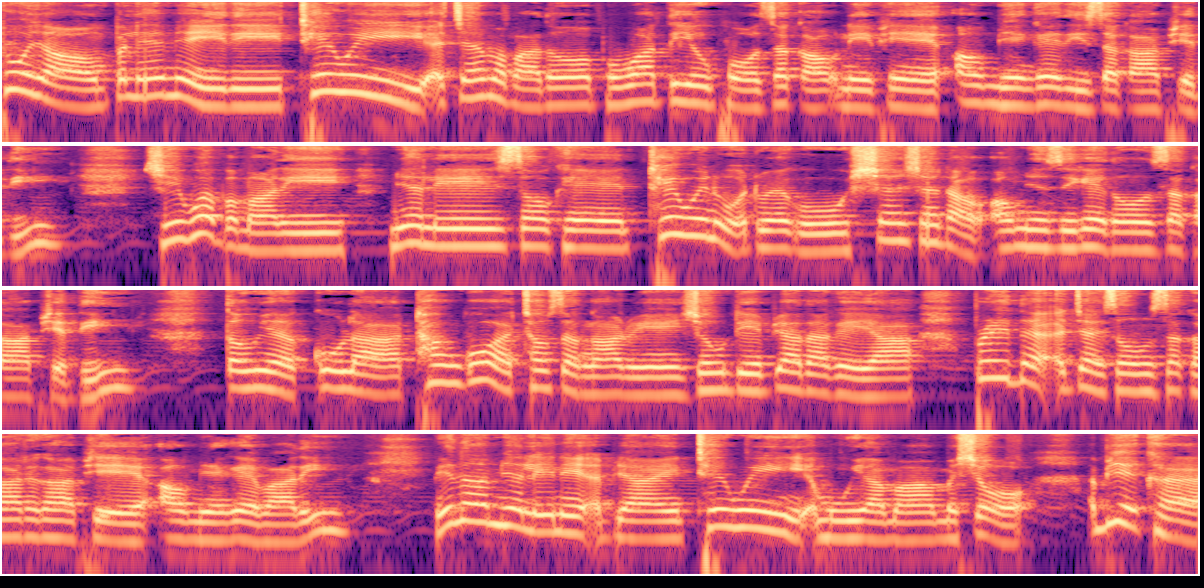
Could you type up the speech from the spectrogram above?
ထို့ကြောင့်ပလဲမြေရည်သည်ထေဝီအကျမ်းမပါသောဘဝတရုပ်ဖော်ဇက်ကောင်အနေဖြင့်အောင်မြင်ခဲ့သည့်ဇက်ကားဖြစ်သည်ရေဝက်ပမာသည်မြက်လေးဇော်ခဲထေဝင်းတို့အတွဲကိုရှမ်းရှမ်းတောင်အောင်မြင်စေခဲ့သောဇက်ကားဖြစ်သည် 3ရက်6လ1965တွင်ရုံတင်ပြသခဲ့ရာပြည်သက်အကြိုက်ဆုံးဇက်ကားတကားဖြစ်အောင်မြင်ခဲ့ပါသည်မင်းသားမြက်လေးနှင့်အပြိုင်ထေဝင်း၏အမူအရာမှာမလျှော့အပြစ်ခတ်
